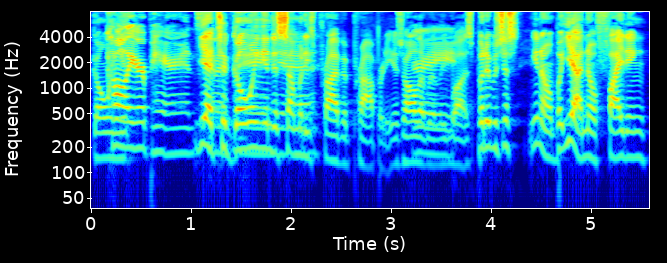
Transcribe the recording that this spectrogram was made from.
going Call in- your parents. yeah, to going thing, into yeah. somebody's private property is all it really was. But it was just, you know, but yeah, no fighting.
